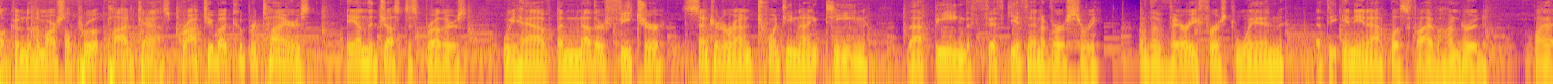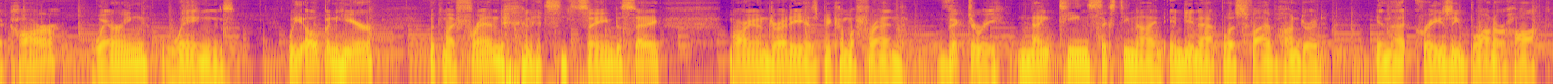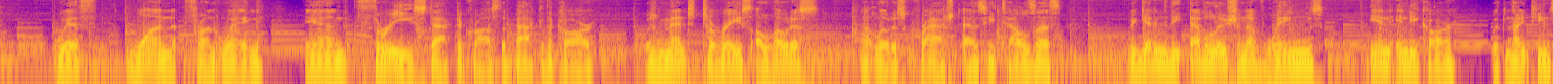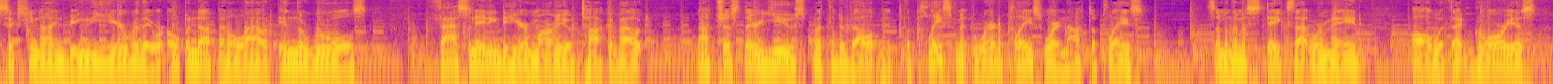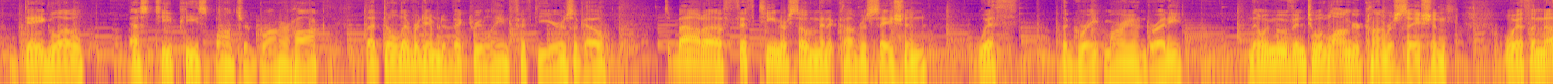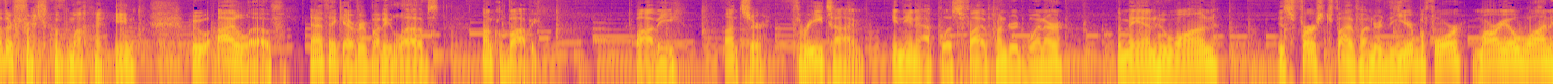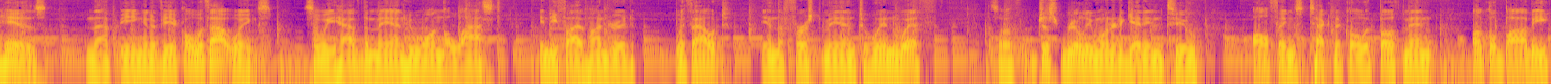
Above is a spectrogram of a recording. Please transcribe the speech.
Welcome to the Marshall Pruett Podcast, brought to you by Cooper Tires and the Justice Brothers. We have another feature centered around 2019, that being the 50th anniversary of the very first win at the Indianapolis 500 by a car wearing wings. We open here with my friend, and it's insane to say, Mario Andretti has become a friend. Victory 1969 Indianapolis 500 in that crazy Brawner Hawk with one front wing and three stacked across the back of the car was meant to race a Lotus. That Lotus crashed, as he tells us. We get into the evolution of wings in IndyCar, with 1969 being the year where they were opened up and allowed in the rules. Fascinating to hear Mario talk about not just their use, but the development, the placement, where to place, where not to place, some of the mistakes that were made, all with that glorious Dayglow STP sponsored Brawner Hawk that delivered him to victory lane 50 years ago. It's about a 15 or so minute conversation with the great Mario Andretti. And then we move into a longer conversation with another friend of mine who I love, and I think everybody loves, Uncle Bobby. Bobby Unser, three time Indianapolis 500 winner, the man who won his first 500 the year before Mario won his, and that being in a vehicle without wings. So we have the man who won the last Indy 500 without in the first man to win with. So just really wanted to get into all things technical with both men. Uncle Bobby,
